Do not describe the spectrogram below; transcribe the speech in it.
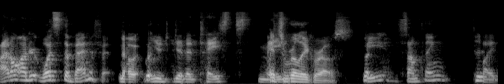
I don't under. What's the benefit? No, You get a taste. it's really gross. maybe something Can- like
